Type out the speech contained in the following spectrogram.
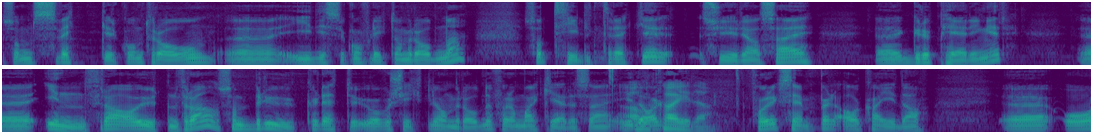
som svekker kontrollen uh, i disse konfliktområdene, så tiltrekker Syria seg uh, grupperinger innenfra og utenfra som bruker dette uoversiktlige området for å markere seg. I Al Qaida. F.eks. Al Qaida. Uh, og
